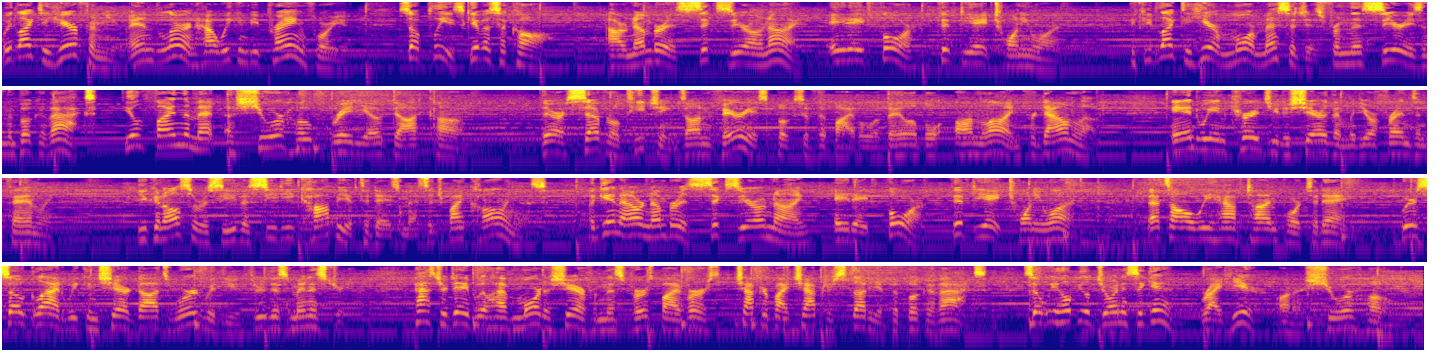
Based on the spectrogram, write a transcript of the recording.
We'd like to hear from you and learn how we can be praying for you. So please give us a call. Our number is 609 884 5821. If you'd like to hear more messages from this series in the book of Acts, you'll find them at ASureHoperadio.com. There are several teachings on various books of the Bible available online for download, and we encourage you to share them with your friends and family. You can also receive a CD copy of today's message by calling us. Again, our number is 609 884 5821. That's all we have time for today. We're so glad we can share God's Word with you through this ministry. Pastor Dave will have more to share from this verse by verse, chapter by chapter study of the book of Acts. So we hope you'll join us again, right here on A Sure Hope.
